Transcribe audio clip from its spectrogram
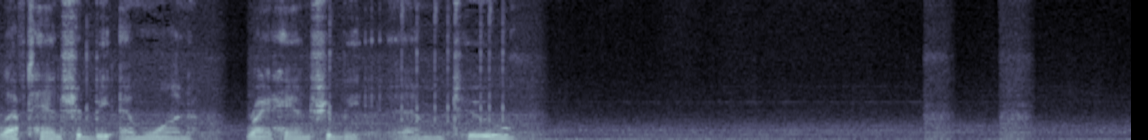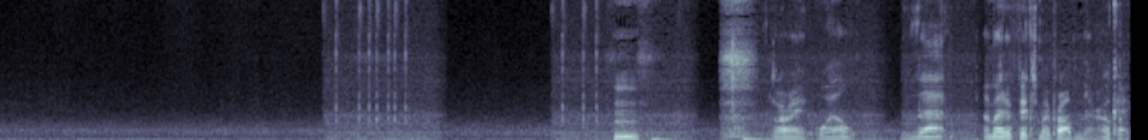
Left hand should be M1. Right hand should be M2. Hmm. Alright, well, that, I might have fixed my problem there. Okay.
